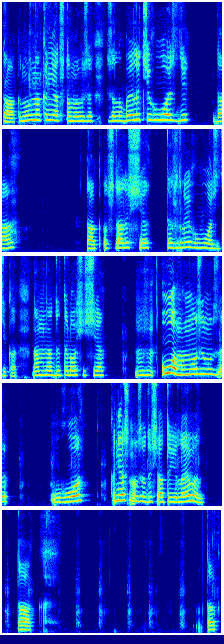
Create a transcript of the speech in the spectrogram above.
Так, ну наконец-то ми вже заробили ці гвозді. Да. Так, осталось ще три гвоздика. Нам треба трохи ще. Угу. О, ми можемо вже. Ого. Конечно, вже 10 левел. Так. Так,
